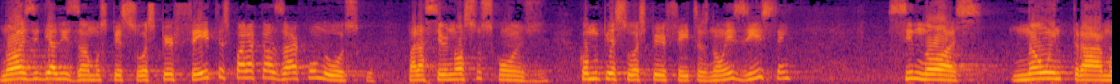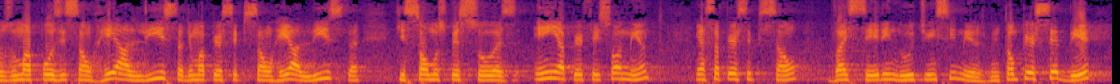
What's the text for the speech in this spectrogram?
Nós idealizamos pessoas perfeitas para casar conosco, para ser nossos cônjuges. Como pessoas perfeitas não existem, se nós não entrarmos numa posição realista, de uma percepção realista, que somos pessoas em aperfeiçoamento, essa percepção vai ser inútil em si mesma. Então, perceber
